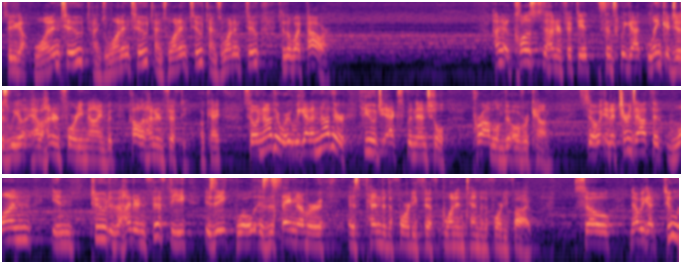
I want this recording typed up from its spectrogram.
So you got 1 and 2 times 1 and 2 times 1 and 2 times 1 and 2 to the what power? Close to 150. Since we got linkages, we have 149, but call it 150, okay? So another, way we got another huge exponential problem to overcome. So, and it turns out that 1 in 2 to the 150 is equal, is the same number as 10 to the 45th, 1 in 10 to the 45. So now we've got two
